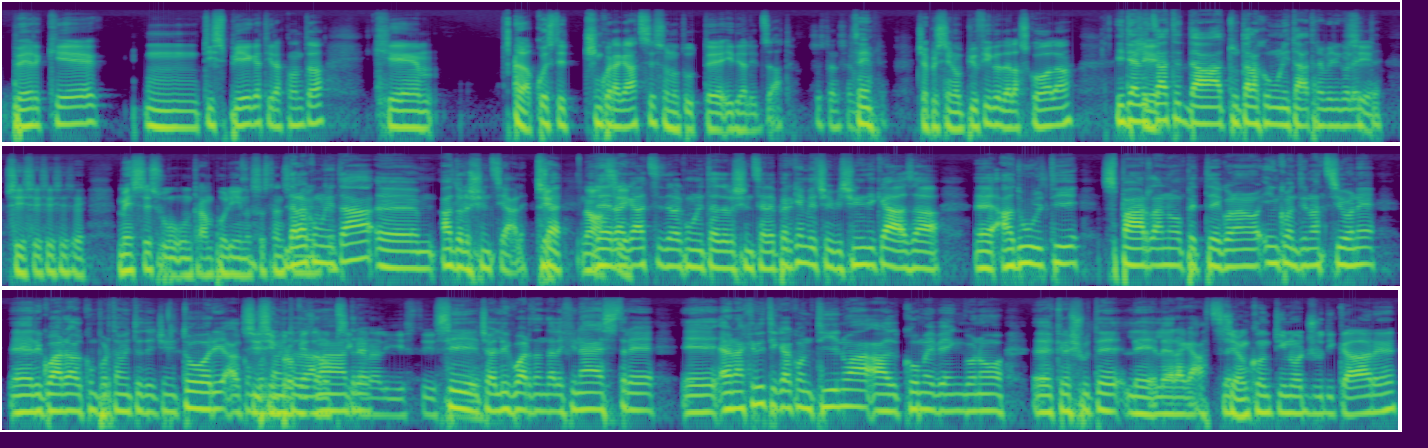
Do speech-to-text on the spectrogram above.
Perché mh, mm, ti spiega, ti racconta che allora, queste cinque ragazze sono tutte idealizzate, sostanzialmente. Sì. Cioè, persino il più figo della scuola. Idealizzate che... da tutta la comunità, tra virgolette. Sì, sì, sì, sì, sì, messe su un trampolino sostanzialmente. Dalla comunità eh, adolescenziale, sì. cioè no, dai sì. ragazzi della comunità adolescenziale, perché invece i vicini di casa eh, adulti sparlano, pettegolano in continuazione eh, riguardo al comportamento dei genitori, al comportamento sì, si improvvisano della madre. psicanalisti. Sì, sì, cioè li guardano dalle finestre. Eh, è una critica continua al come vengono eh, cresciute le, le, ragazze. Sì, è un continuo giudicare,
